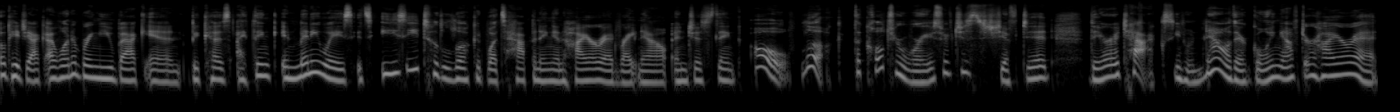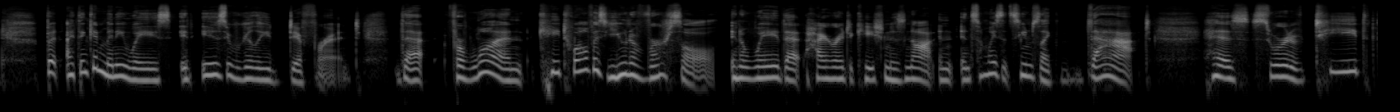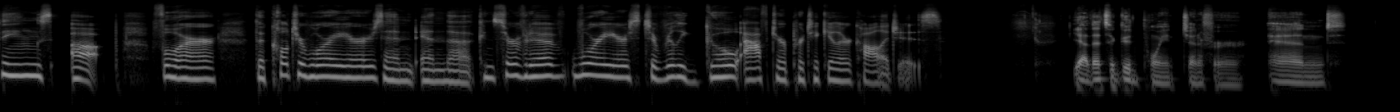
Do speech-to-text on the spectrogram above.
Okay, Jack, I want to bring you back in because I think in many ways it's easy to look at what's happening in higher ed right now and just think, oh, look, the culture warriors have just shifted their attacks. You know, now they're going after higher ed. But I think in many ways it is really different that for one, K 12 is universal in a way that higher education is not. And in some ways, it seems like that has sort of teed things up for the culture warriors and, and the conservative warriors to really go after particular colleges. Yeah, that's a good point, Jennifer. And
